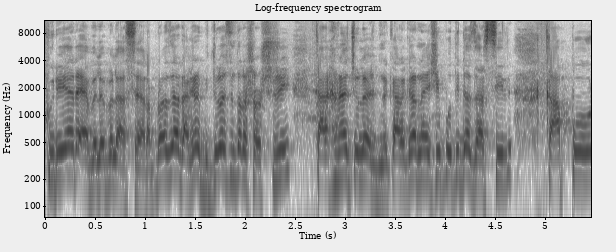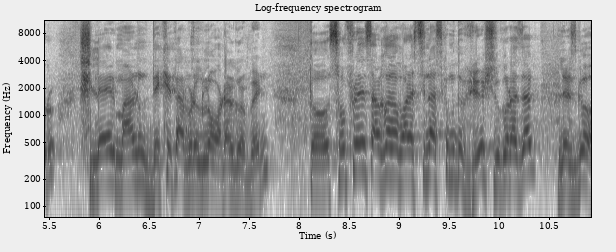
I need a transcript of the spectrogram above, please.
কুরিয়ার অ্যাভেলেবেল আছে। আর আপনারা যারা ঢাকার ভিতরে আছেন, তারা সরাসরি কারখানায় চলে আসবেন। কারখানায় এসে প্রতিটা জার্সির কাপড়, সেলাইয়ের মান দেখে তারপরে এগুলো অর্ডার করবেন। তো সো ফ্রেন্ডস আর কথা বাড়াচ্ছি না। আজকে মতো ভিডিও শুরু করা যাক। লেটস গো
